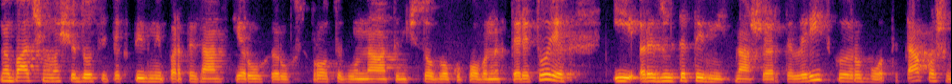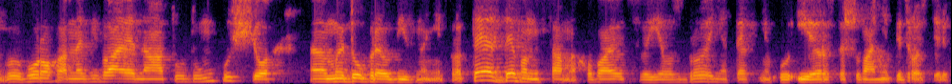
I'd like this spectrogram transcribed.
Ми бачимо, що досить активний партизанський рух і рух спротиву на тимчасово окупованих територіях. І результативність нашої артилерійської роботи також ворога навіває на ту думку, що е, ми добре обізнані про те, де вони саме ховають своє озброєння, техніку і розташування підрозділів.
